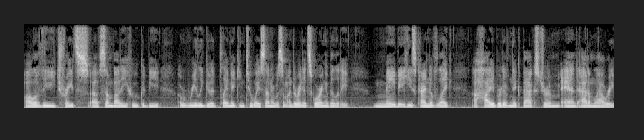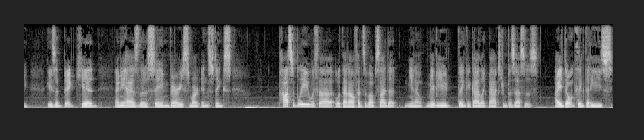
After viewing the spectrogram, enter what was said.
all of the traits of somebody who could be a really good playmaking two way center with some underrated scoring ability. Maybe he's kind of like a hybrid of Nick Backstrom and Adam Lowry. He's a big kid and he has those same very smart instincts. Possibly with uh with that offensive upside that, you know, maybe you'd think a guy like Backstrom possesses. I don't think that he's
